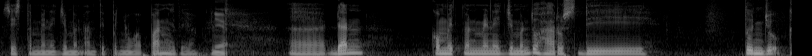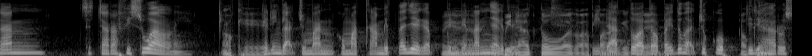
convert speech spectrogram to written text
sistem manajemen anti penyuapan gitu ya. Iya. Eh, dan komitmen manajemen tuh harus ditunjukkan secara visual nih. Oke. Jadi nggak cuman komat kamit aja kan Iya, pimpinannya di gitu. ya. pidato atau apa pidato gitu atau ya. apa itu nggak cukup. Jadi Oke. harus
